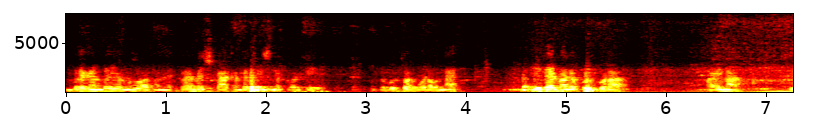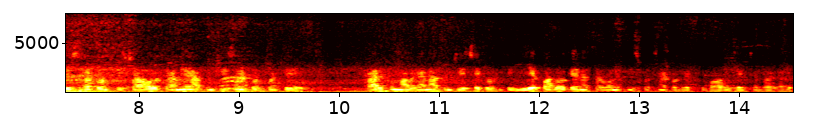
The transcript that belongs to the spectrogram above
ఇందిరాగాంధీ హయాంలో అతన్ని ప్రైమ్ మినిస్టర్ కాకుండా చేసినటువంటి ప్రభుత్వాలు కూడా ఉన్నాయి. ఏదేమైనప్పుడు కూడా ఆయన చేసినటువంటి సేవలు కానీ అతను చేసినటువంటి కార్యక్రమాలు కానీ అతను చేసేటువంటి ఏ పదవికైనా సరే తీసుకొచ్చినటువంటి వ్యక్తి బాబు జయచంద్ర గారు.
